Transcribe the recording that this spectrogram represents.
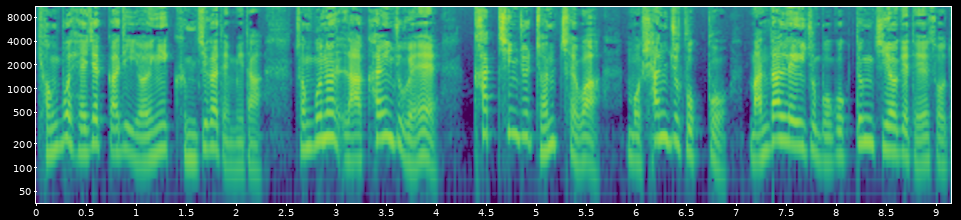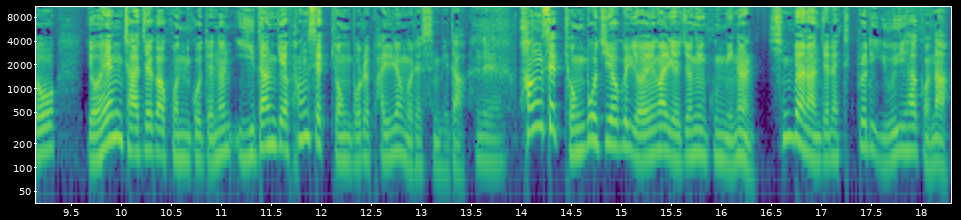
경보 해제까지 여행이 금지가 됩니다. 정부는 라카인주 외에 카친주 전체와 뭐 샨주 북부, 만달레이주 모곡 등 지역에 대해서도 여행 자제가 권고되는 2단계 황색 경보를 발령을 했습니다. 네. 황색 경보 지역을 여행할 예정인 국민은 신변 안전에 특별히 유의하거나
